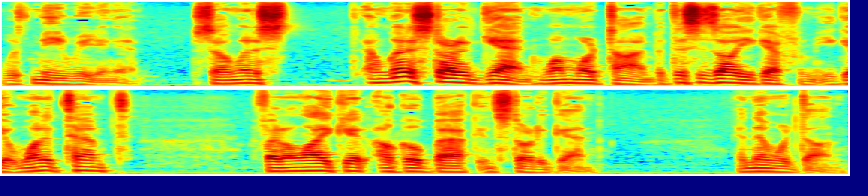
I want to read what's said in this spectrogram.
with me reading it, so I'm gonna I'm gonna start again one more time. But this is all you get from me. You get one attempt. If I don't like it, I'll go back and start again, and then we're done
